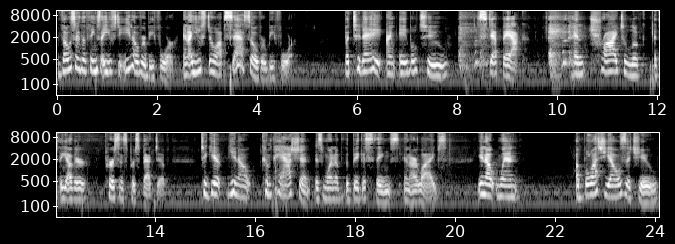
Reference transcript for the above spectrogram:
those are the things I used to eat over before, and I used to obsess over before. But today I'm able to step back and try to look at the other person's perspective. To give, you know, compassion is one of the biggest things in our lives. You know, when a boss yells at you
